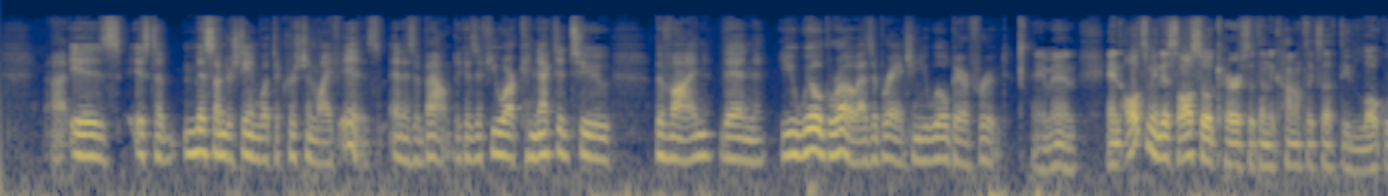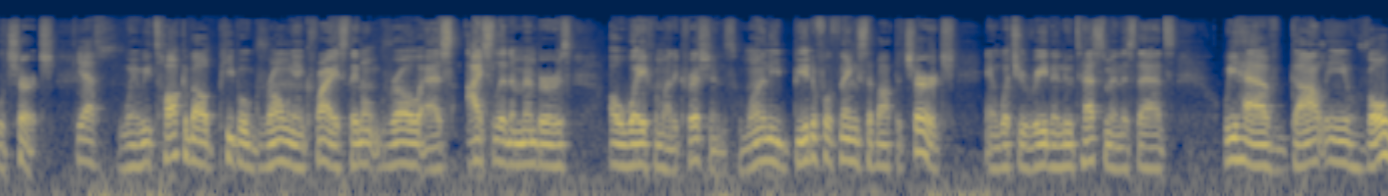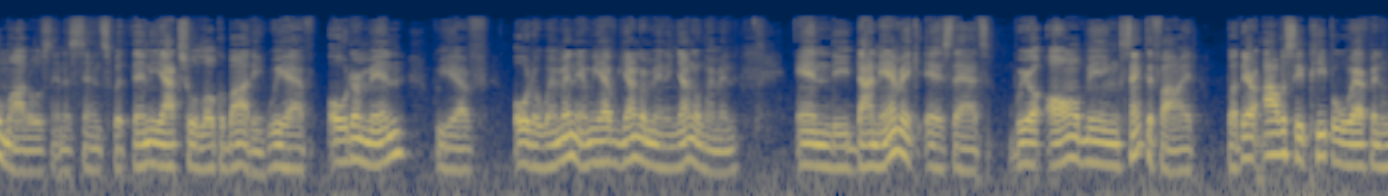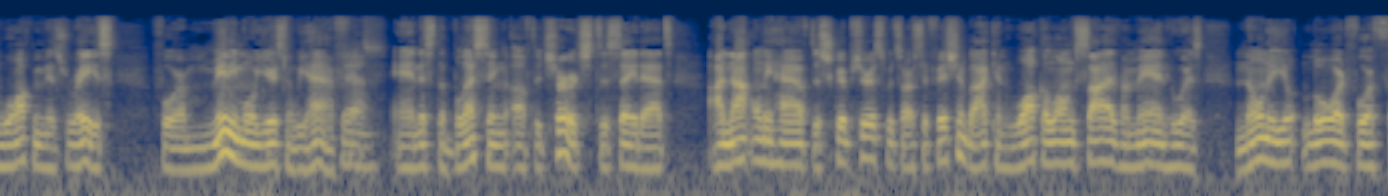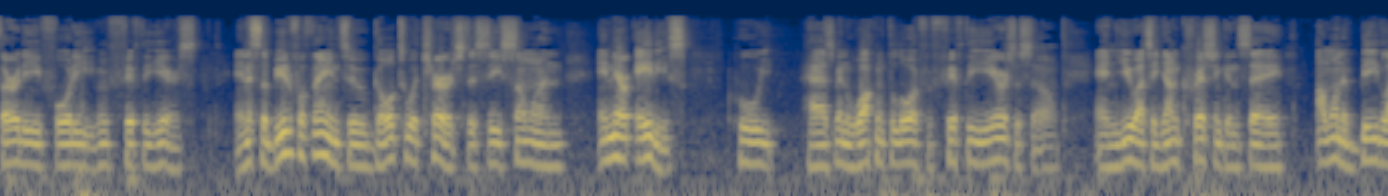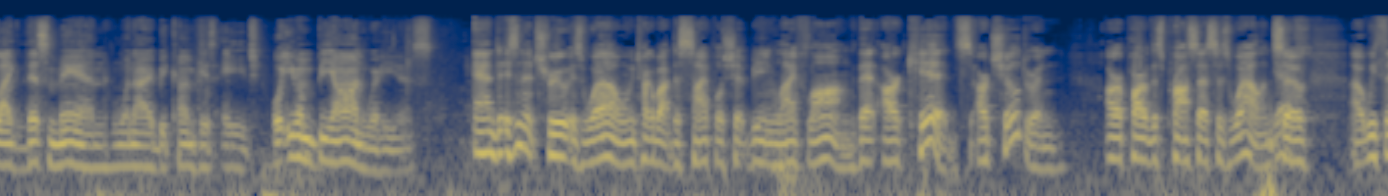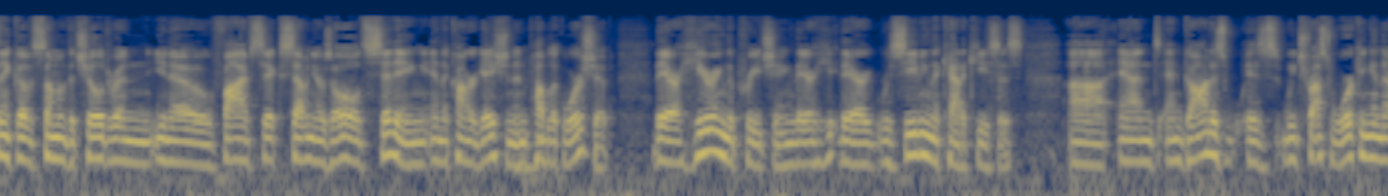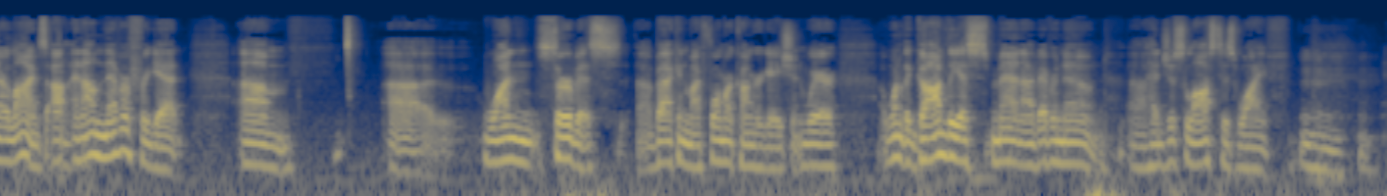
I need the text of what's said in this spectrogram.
uh, is is to misunderstand what the Christian life is and is about. Because if you are connected to the vine, then you will grow as a branch and you will bear fruit. Amen. And ultimately, this also occurs within the context of the local church. Yes. When we talk about people growing in Christ, they don't grow as isolated members away from other Christians. One of the beautiful things about the church and what you read in the New Testament is that we have godly role models in a sense within the actual local body. We have older men, we have older women, and we have younger men and younger women. And the dynamic is that we're all being sanctified, but there are obviously people who have been walking this race for many more years than we have. Yes. And it's the blessing of the church to say that I not only have the scriptures, which are sufficient, but I can walk alongside of a man who has known the Lord for 30, 40, even 50 years. And it's a beautiful thing to go to a church to see someone in their 80s who has been walking with the Lord for 50 years or so. And you, as a young Christian, can say, I want to be like this man when I become his age, or even beyond where he is. And isn't it true as well when we talk about discipleship being lifelong that our kids, our children, are a part of this process as well? And Yes. so uh, we think of some of the children, you know, five, six, seven years old, sitting in the congregation in public worship. They are hearing the preaching. They are he- they are receiving the catechesis. Uh, and and God is is we trust working in their lives. i and I'll never forget um, uh, one service uh, back in my former congregation where one of the godliest men I've ever known uh, had just lost his wife.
